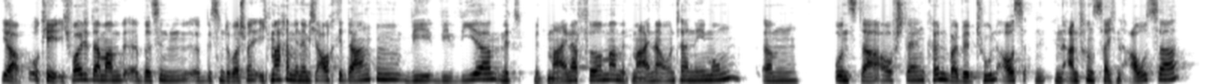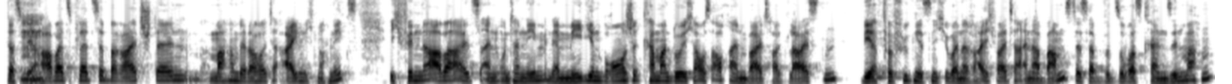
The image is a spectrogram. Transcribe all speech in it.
Ja, okay, ich wollte da mal ein bisschen, ein bisschen drüber sprechen. Ich mache mir nämlich auch Gedanken, wie, wie wir mit, mit meiner Firma, mit meiner Unternehmung ähm, uns da aufstellen können, weil wir tun aus, in Anführungszeichen außer dass wir mhm. Arbeitsplätze bereitstellen, machen wir da heute eigentlich noch nichts. Ich finde aber, als ein Unternehmen in der Medienbranche kann man durchaus auch einen Beitrag leisten. Wir verfügen jetzt nicht über eine Reichweite einer BAMS, deshalb wird sowas keinen Sinn machen.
